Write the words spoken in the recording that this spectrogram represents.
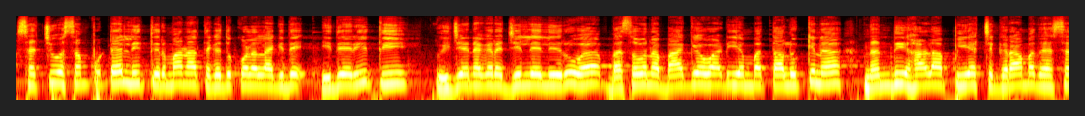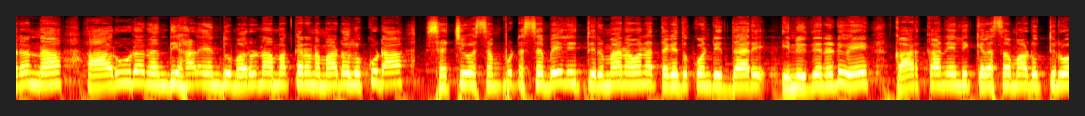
ಸಚಿವ ಸಂಪುಟದಲ್ಲಿ ತೀರ್ಮಾನ ತೆಗೆದುಕೊಳ್ಳಲಾಗಿದೆ. ಇದೇ ರೀತಿ ವಿಜಯನಗರ ಜಿಲ್ಲೆಯಲ್ಲಿರುವ ಬಸವನ ಬಾಗೇವಾಡಿ ಎಂಬ ತಾಲೂಕಿನ ನಂದಿಹಾಳ ಪಿಎಚ್ ಗ್ರಾಮದ ಹೆಸರನ್ನ ಆರೂಢ ನಂದಿಹಾಳ ಎಂದು ಮರುನಾಮಕರಣ ಮಾಡಲು ಕೂಡ ಸಚಿವ ಸಂಪುಟ ಸಭೆಯಲ್ಲಿ ತೀರ್ಮಾನವನ್ನು ತೆಗೆದುಕೊಂಡಿದ್ದಾರೆ. ಇನ್ನು ಇದೇ ನಡುವೆ ಕಾರ್ಖಾನೆಯಲ್ಲಿ ಕೆಲಸ ಮಾಡುತ್ತಿರುವ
